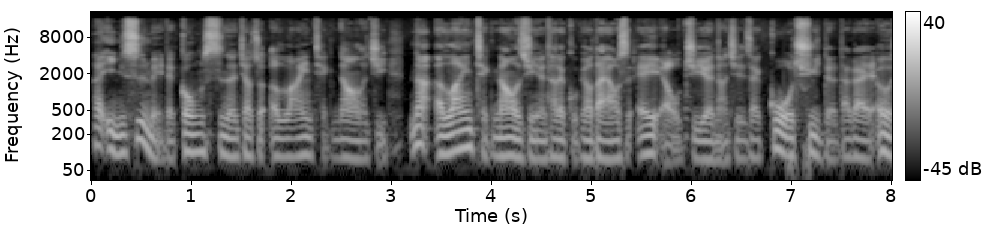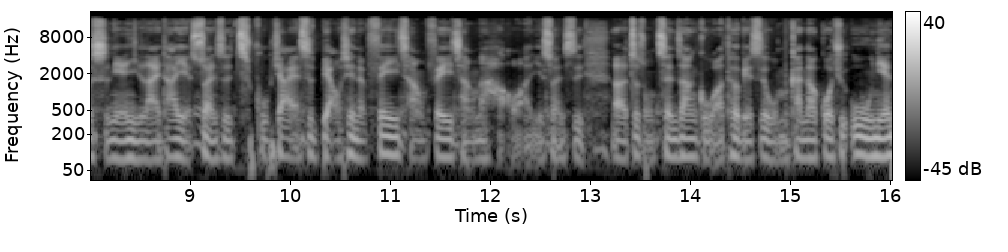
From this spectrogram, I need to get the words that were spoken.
那隐适美的公司呢叫做 Align Technology。那 Align Technology 呢，它的股票代代号是 ALGN 啊，其实在过去的大概二十年以来，它也算是股价也是表现的非常非常的好啊，也算是呃这种成长股啊，特别是我们看到过去五年，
